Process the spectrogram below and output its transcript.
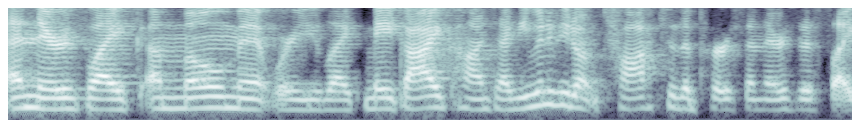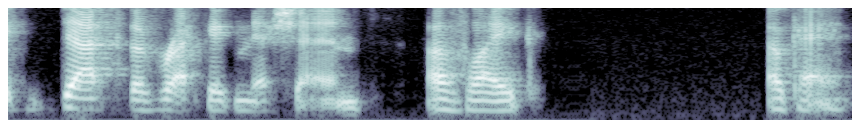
And there's like a moment where you like make eye contact, even if you don't talk to the person, there's this like depth of recognition of like, okay,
